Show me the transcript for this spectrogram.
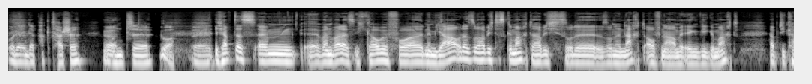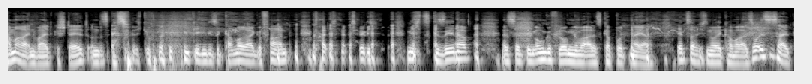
oder in der Packtasche Ja. Und äh, ja, äh, Ich habe das, ähm, äh, wann war das? Ich glaube, vor einem Jahr oder so habe ich das gemacht. Da habe ich so eine, so eine Nachtaufnahme irgendwie gemacht, habe die Kamera in den Wald gestellt und das erste, was ich bin gegen diese Kamera gefahren, weil ich natürlich nichts gesehen habe. Da ist das Ding umgeflogen, dann war alles kaputt. Naja, jetzt habe ich eine neue Kamera. So ist es halt.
